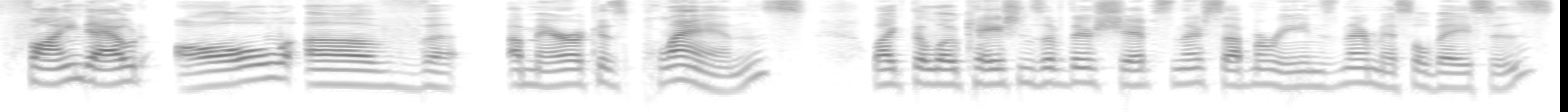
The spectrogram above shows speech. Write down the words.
find out all of America's plans, like the locations of their ships and their submarines and their missile bases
